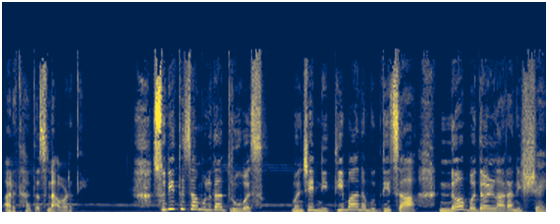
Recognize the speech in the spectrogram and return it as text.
अर्थातच नावडते. सुनीतीचा मुलगा ध्रुवस म्हणजे नीतिमान बुद्धीचा न बदलणारा निश्चय.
